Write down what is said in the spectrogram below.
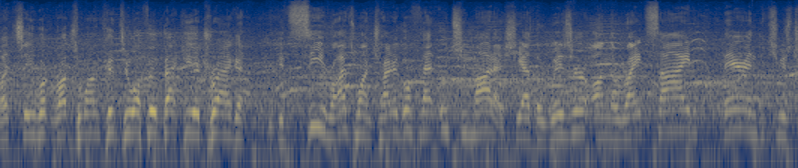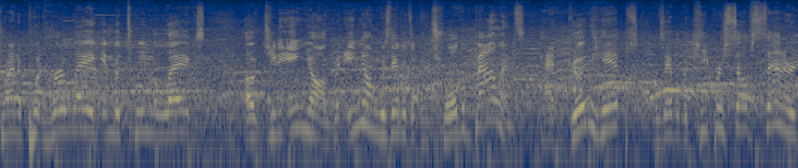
Let's see what Radzuan can do off her back here, Dragon. You can see Radzuan try to go for that Uchimata. She had the whizzer on the right side there, and she was trying to put her leg in between the legs of Gina Iniong, but Iniong was able to control the balance, had good hips, was able to keep herself centered,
